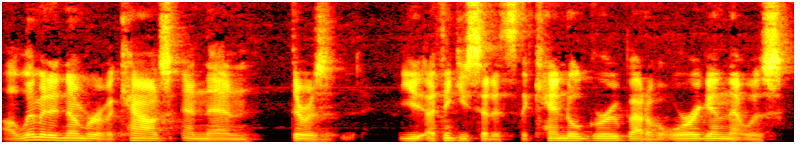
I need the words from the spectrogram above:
a limited number of accounts and then there was you, I think you said it's the Kendall group out of Oregon that was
